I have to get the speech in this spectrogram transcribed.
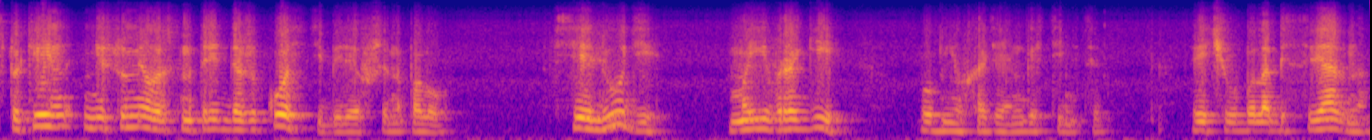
что Кейн не сумел рассмотреть даже кости, белевшие на полу. «Все люди — мои враги», — бубнил хозяин гостиницы. Речь его была бессвязна,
